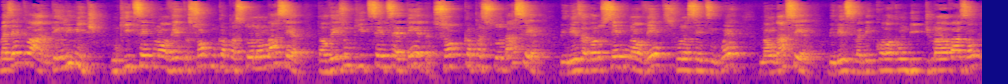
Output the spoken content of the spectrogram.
Mas é claro, tem limite. Um kit 190 só com capacitor não dá certo. Talvez um kit 170 só com capacitor dá certo. Beleza? Agora o 190, se for na 150, não dá certo. Beleza? Você vai ter que colocar um bico de maior vazão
